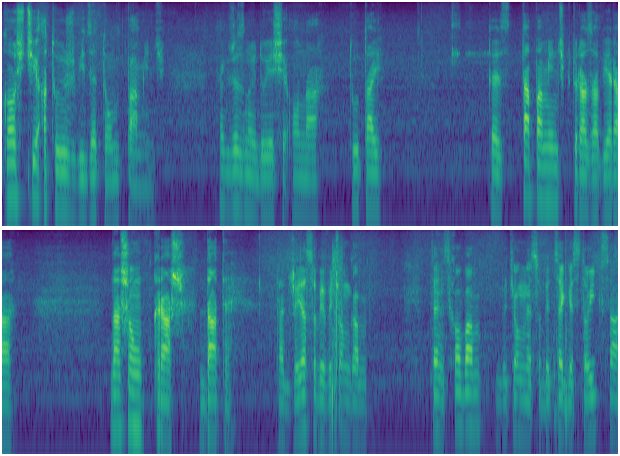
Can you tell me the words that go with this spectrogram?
kości, a tu już widzę tą pamięć. Także znajduje się ona tutaj. To jest ta pamięć, która zawiera naszą crash datę. Także ja sobie wyciągam ten schowam, wyciągnę sobie cegę 100X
